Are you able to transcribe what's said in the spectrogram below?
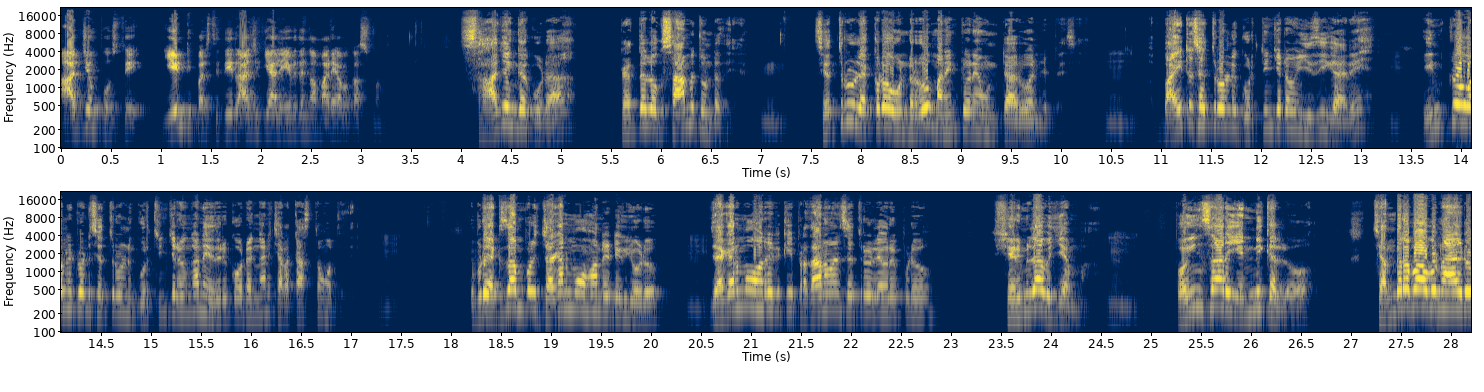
ఆజ్యం పోస్తే ఏంటి పరిస్థితి? రాజకీయాలు ఏ విధంగా మారే అవకాశం ఉంది? సహజంగా కూడా పెద్దలు ఒక సామెత ఉంటుంది. శత్రువులు ఎక్కడో ఉండరు మన ఇంట్లోనే ఉంటారు అని చెప్పేసి. బయట శత్రువుల్ని గుర్తించడం ఈజీ కానీ ఇంట్లో ఉన్నటువంటి శత్రువుల్ని గుర్తించడం కానీ ఎదుర్కోవడం కానీ చాలా కష్టం అవుతుంది. ఇప్పుడు ఎగ్జాంపుల్ జగన్మోహన్ రెడ్డికి చూడు. జగన్మోహన్ రెడ్డికి ప్రధానమైన శత్రువులు ఎవరు ఇప్పుడు? షర్మిలా విజయమ్మ. పోయినసారి ఎన్నికల్లో చంద్రబాబు నాయుడు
